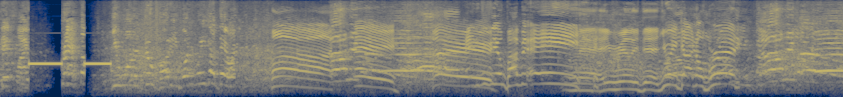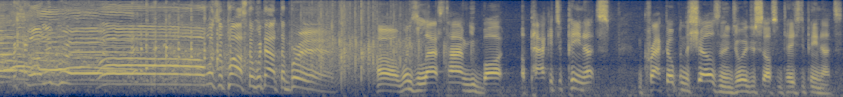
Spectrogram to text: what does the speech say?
dip my bread. You want to do, buddy? What, what do you got there? Fuck. Hey. Hey, did you see Hey. him popping? Hey! Man, he really did. You ain't got no bread. Garlic bread! Oh, what's a pasta without the bread? Uh, when's the last time you bought a package of peanuts and cracked open the shells and enjoyed yourself some tasty peanuts?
